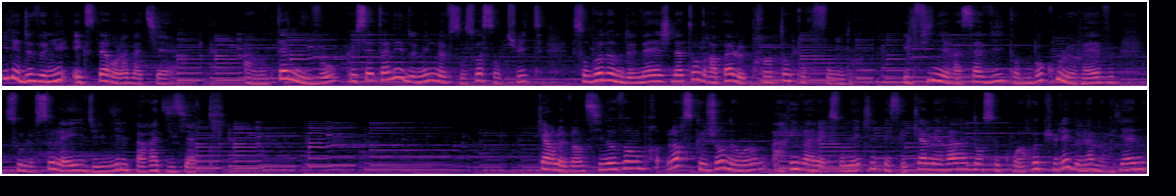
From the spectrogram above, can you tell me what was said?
il est devenu expert en la matière. Tel niveau que cette année de 1968, son bonhomme de neige n'attendra pas le printemps pour fondre. Il finira sa vie comme beaucoup le rêvent, sous le soleil d'une île paradisiaque car le 26 novembre, lorsque Jean Noin arrive avec son équipe et ses caméras dans ce coin reculé de la Maurienne,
